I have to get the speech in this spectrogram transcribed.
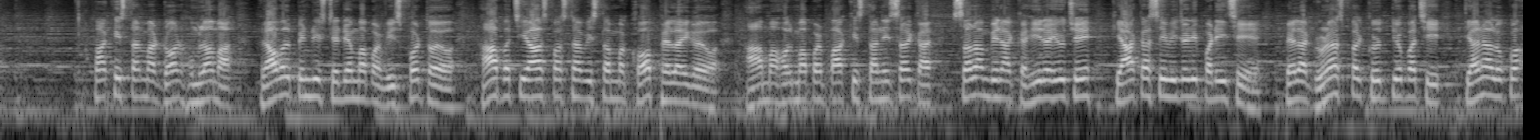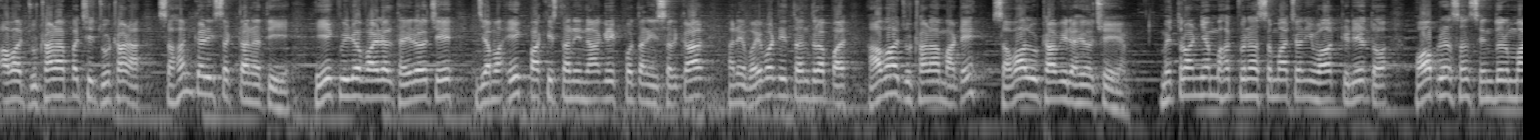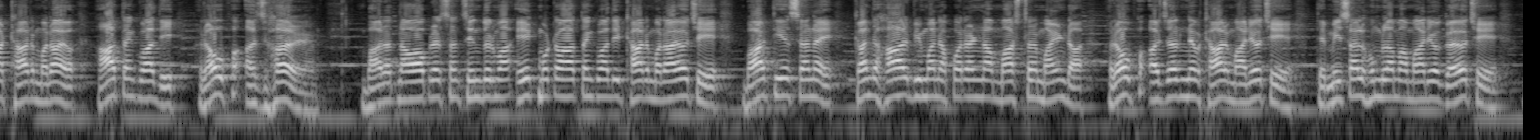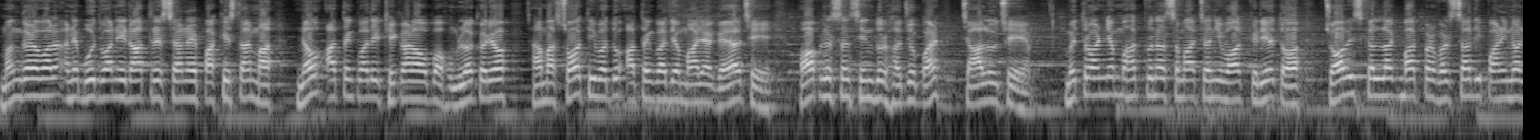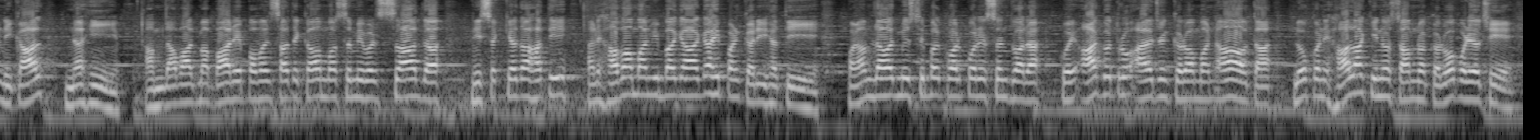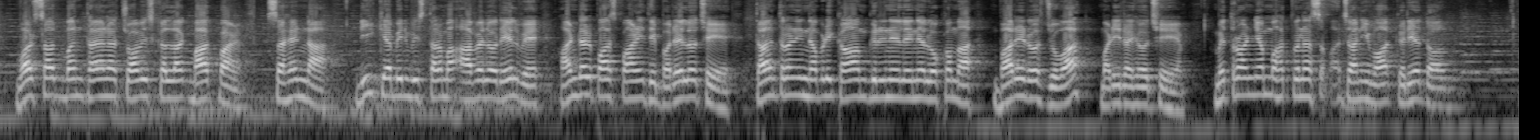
પાકિસ્તાનમાં ડ્રોન હુમલામાં રાવલપિંડી સ્ટેડિયમમાં પણ વિસ્ફોટ થયો. આ પછી આસપાસના વિસ્તારમાં ખોફ ફેલાઈ ગયો. આ માહોલમાં પણ પાકિસ્તાની સરકાર શરમ વિના કહી રહ્યું છે કે આકાશી વીજળી પડી છે. પહેલા ઘૃણાસ્પદ કૃત્યો પછી ત્યાંના લોકો આવા જૂઠાણા પછી જૂઠાણા સહન કરી શકતા નથી. એક વીડિયો વાયરલ થઈ રહ્યો છે જેમાં એક પાકિસ્તાની નાગરિક પોતાની સરકાર અને વહીવટી તંત્ર પર આવા જૂઠાણા માટે સવાલ ઉઠાવી રહ્યો છે. મિત્રો, અન્ય મહત્વના સમાચારની વાત કરીએ તો ઓપરેશન સિંદુરમાં ઠાર મરાયો આતંકવાદી રૌફ અઝહર. ભારતના ઓપરેશન સિંદુરમાં એક મોટો આતંકવાદી ઠાર મરાયો છે. ભારતીય સેનાએ કંદહાર વિમાન અપહરણના માસ્ટર માઇન્ડ રૌફ અઝહરને ઠાર માર્યો છે. તે મિસાઇલ હુમલામાં માર્યો ગયો છે. મંગળવાર અને બુધવારની રાત્રે સેનાએ પાકિસ્તાનમાં નવ આતંકવાદી ઠેકાણાઓ પર હુમલો કર્યો. આમાં સોથી વધુ આતંકવાદીઓ માર્યા ગયા છે. ઓપરેશન સિંદુર હજુ પણ ચાલુ છે. મિત્રો, અન્ય મહત્વના સમાચારની વાત કરીએ તો ચોવીસ કલાક બાદ પણ વરસાદી પાણીનો નિકાલ નહીં. અમદાવાદમાં ભારે પવન સાથે કમોસમી વરસાદની શક્યતા હતી અને હવામાન વિભાગે આગાહી પણ કરી હતી. પણ અમદાવાદ મ્યુનિસિપલ કોર્પોરેશન દ્વારા કોઈ આગોતરું આયોજન કરવામાં ન આવતા લોકોને હાલાકીનો સામનો કરવો પડ્યો છે. વરસાદ બંધ થયાના ચોવીસ કલાક બાદ પણ શહેરના ડી કેબિન વિસ્તારમાં આવેલો રેલવે અંડરપાસ પાણીથી ભરેલો છે. તંત્રની નબળી કામગીરીને લઈને લોકોમાં ભારે રોષ જોવા મળી રહ્યો છે. મિત્રો, અન્ય મહત્વના સમાચારની વાત કરીએ તો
